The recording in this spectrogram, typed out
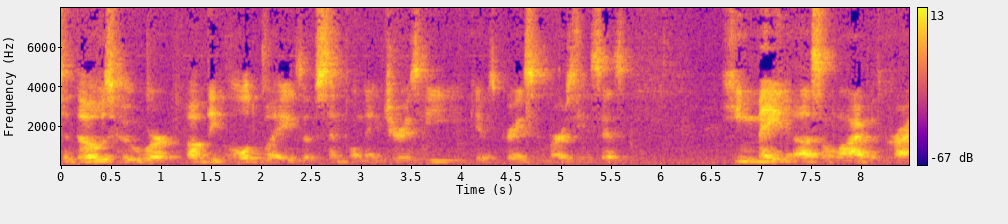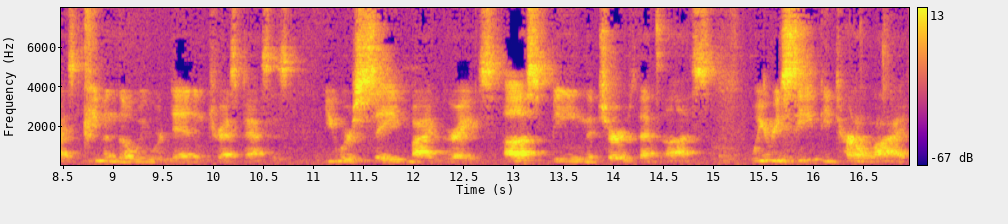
to those who were of the old ways of sinful nature as he gives grace and mercy. It says, He made us alive with Christ, even though we were dead in trespasses. You were saved by grace. Us being the church, that's us. We received eternal life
